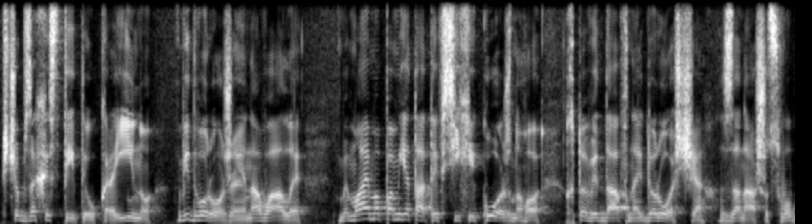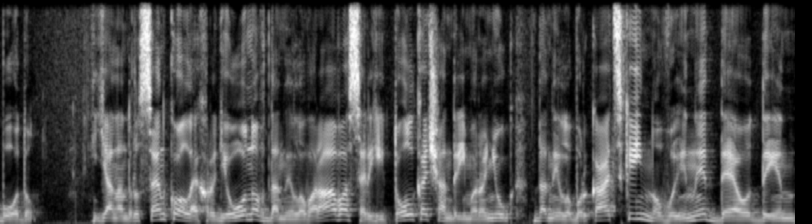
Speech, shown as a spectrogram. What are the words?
щоб захистити Україну від ворожої навали. Ми маємо пам'ятати всіх і кожного, хто віддав найдорожче за нашу свободу. Ян Андрусенко, Олег Родіонов, Данило Варава, Сергій Толкач, Андрій Миронюк, Данило Буркацький. Новини Д1.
